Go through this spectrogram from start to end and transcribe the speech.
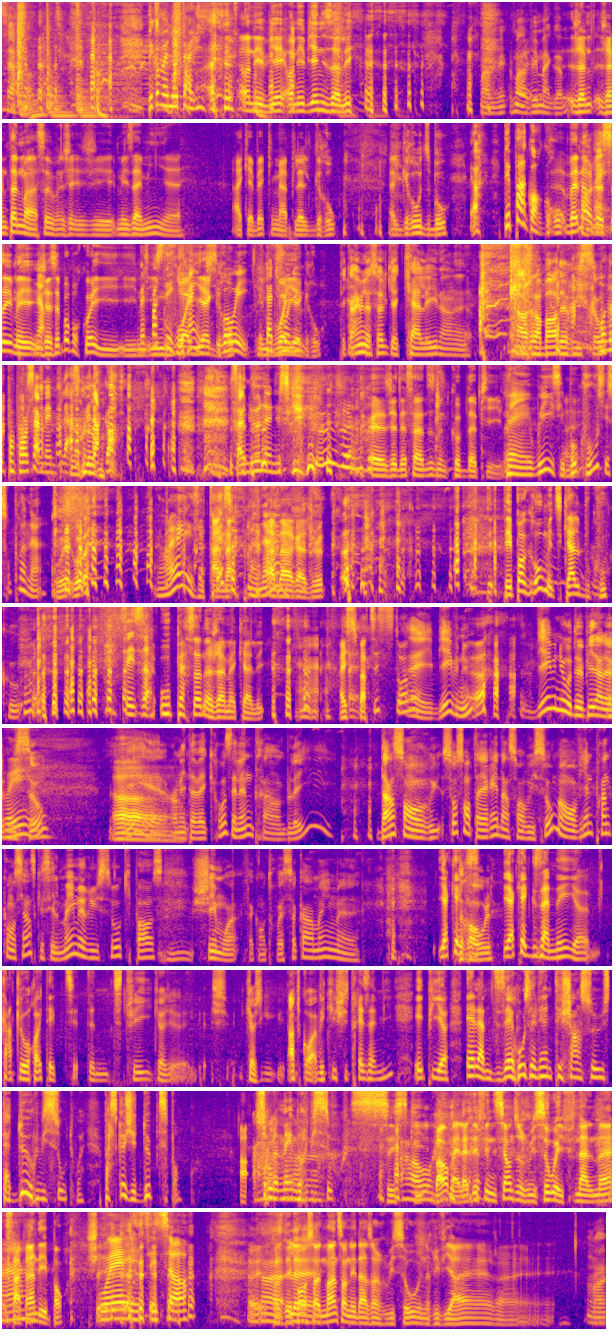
Ça va. T'es comme un notari. on est bien, on est bien isolés. M'enlever ma gomme. J'aime j'aime tellement ça. J'ai j'ai mes amis euh, à Québec qui m'appelaient le gros. le gros du beau. T'es pas encore gros. Euh, ben non, je sais, mais Non. je sais pas pourquoi ils, ils- Mais c'est ils parce que me t'es grand voyaient aussi. gros. Oui, oui. Ils T'as me du voyaient volume. gros. T'es quand même le seul qui a calé dans le, dans le rebord de ruisseau. On n'a pas passé à la même place, mais d'accord. Ça nous donne un excuse. J'ai descendu d'une coupe de pied. là. Ben oui, c'est beaucoup, c'est surprenant. Oui, oui. Oui, c'est très Anna- surprenant. On en rajoute. T'es- pas gros, mais tu cales beaucoup. C'est ça. Ou personne n'a jamais calé. Ah. Hey, c'est parti, cette histoire-là? Hey, bienvenue. bienvenue aux deux pieds dans le Oui. ruisseau. Ah. Yeah, on est avec Rose-Hélène Tremblay dans son ru- sur son terrain dans son ruisseau, mais on vient de prendre conscience que c'est le même ruisseau qui passe Mm. chez moi. Fait qu'on trouvait ça quand même euh, Il y a quelques, drôle. il y a quelques années, euh, quand Laura était petite, une petite fille que, que j'ai- en tout cas avec qui je suis très amie, et puis euh, elle, elle me disait, Roselyne, t'es chanceuse, t'as deux ruisseaux, toi, parce que j'ai deux petits ponts Ah. sur le même ruisseau. C'est ce qui... Ah. Bon, ben, la définition du ruisseau est finalement, ça Ah. prend des ponts. Je- Oui, c'est ça. Ouais, Ah, Parce que des fois, on le- se demande si on est dans un ruisseau, une rivière, euh, Ouais.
